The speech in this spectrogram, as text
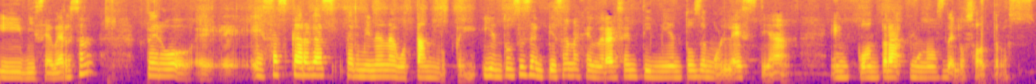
y viceversa, pero eh, esas cargas terminan agotándote y entonces empiezan a generar sentimientos de molestia en contra unos de los otros.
